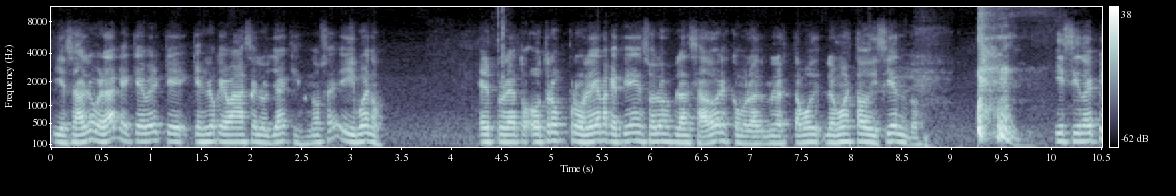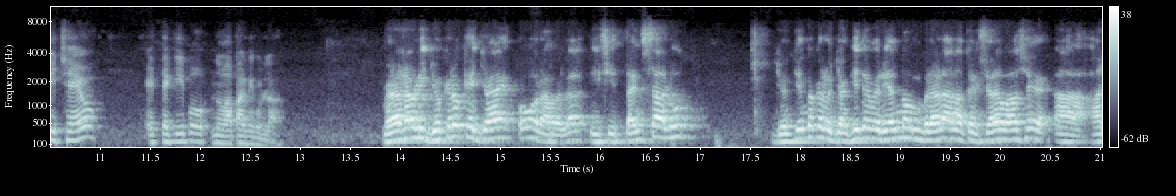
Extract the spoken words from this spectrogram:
Y es algo, ¿verdad? Que hay que ver qué, es lo que van a hacer los Yankees. No sé. Y bueno, el otro problema que tienen son los lanzadores, como lo, estamos, lo hemos estado diciendo. y si no hay picheo, este equipo no va para ningún lado. Mira, Raúl, yo creo que ya es hora, ¿verdad? Y si está en salud, yo entiendo que los Yankees deberían nombrar a la tercera base a, a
